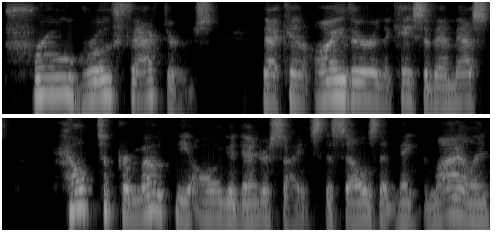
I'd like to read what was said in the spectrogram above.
pro growth factors that can either, in the case of MS, help to promote the oligodendrocytes, the cells that make the myelin,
